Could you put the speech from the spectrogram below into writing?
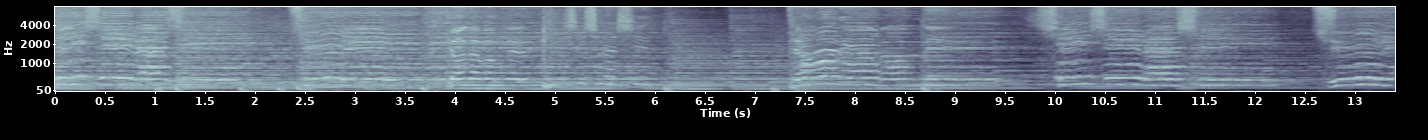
신실하신 주의 변함없는 신실하신 변함없는 신실하신 주의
